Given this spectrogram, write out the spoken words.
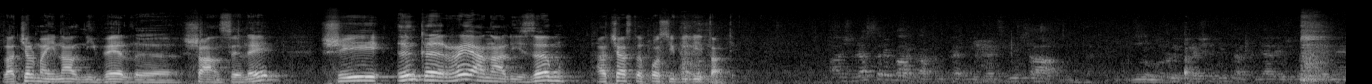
la cel mai înalt nivel șansele, și încă reanalizăm această posibilitate. Aș vrea să remarc, dacă îmi permiteți, lipsa singurului președinte al filialei județene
